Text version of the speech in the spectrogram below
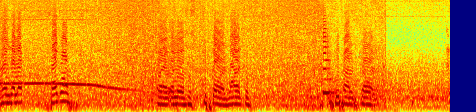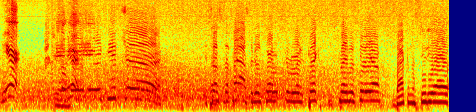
Pandemic cycle? Or, I mean, just keep going. Now it's just keep on going. I'm here. I'm still here. Hey, future! It's us the past. We're doing camera quick. Ready in the studio? Back in the studio.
